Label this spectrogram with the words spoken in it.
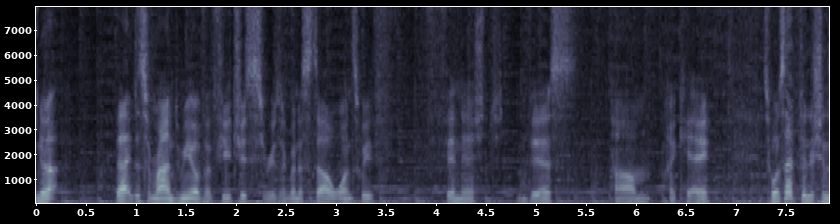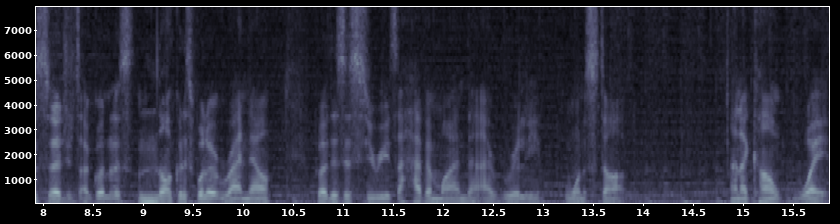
No, that just reminded me of a future series I'm going to start once we've finished this. Um, okay. So once I finish Insurgence, I'm gonna not gonna spoil it right now, but there's a series I have in mind that I really want to start, and I can't wait.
